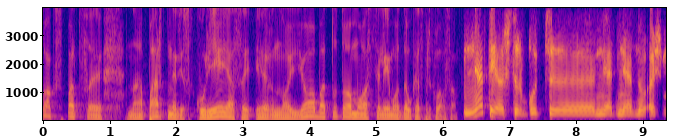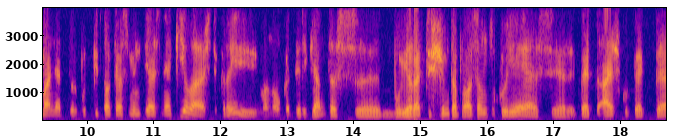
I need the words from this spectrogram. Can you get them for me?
toks pats, na, partneris, kuriejas ir nuo jo batuto mostelėjimo daug kas priklauso. Ne, tai aš turbūt, net, net, nu, aš man net turbūt kitokios minties nekyla, aš tikrai manau, kad dirigentas yra šimta procentų kuriejas, ir, bet aišku, be, be,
